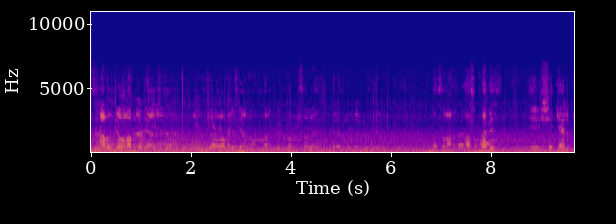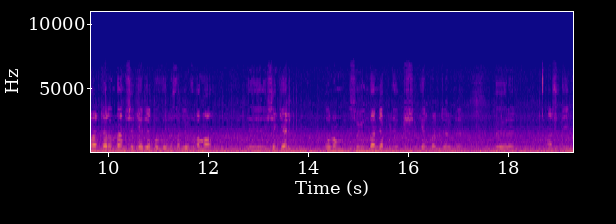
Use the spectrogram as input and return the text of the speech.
İzin alınca olabilir yani. Ya olabilir yani. Onların gönlü olursa ve izin verebilirler. Ondan sonra aslında biz e, şeker pancarından şeker yapıldığını sanıyorduk ama e, şeker onun suyundan yapılıyormuş. Şeker pancarını böyle nasıl diyeyim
